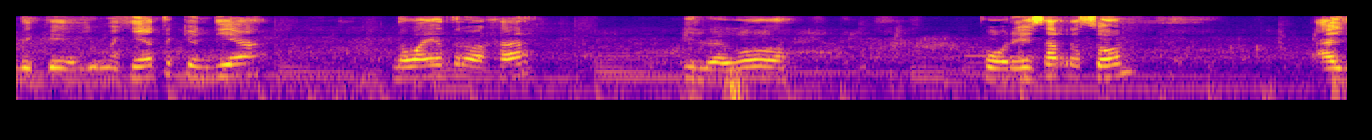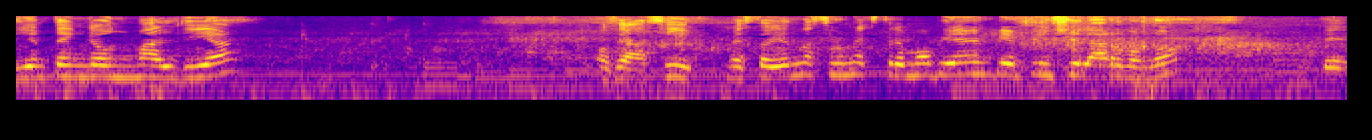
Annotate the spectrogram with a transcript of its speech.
De que imagínate que un día no vaya a trabajar y luego por esa razón alguien tenga un mal día. O sea, sí, me estoy yendo así un extremo bien, bien pinche largo, ¿no? Que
